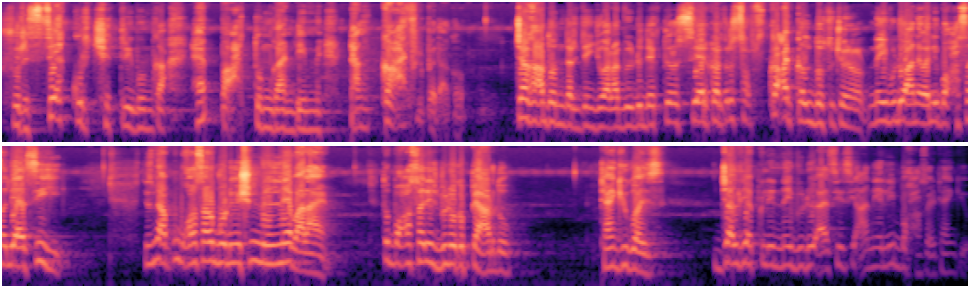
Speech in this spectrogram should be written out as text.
फिर से कुरुक्षेत्री भूमि का है पार तुम गांडी में, टंकार फिर पैदा करो। जगा दो अंदर जो वाला वीडियो देखते रहो शेयर करते रहो सब्सक्राइब कर लो दोस्तों चैनल नई वीडियो आने वाली बहुत सारी ऐसी ही, जिसमें आपको बहुत सारा मोटिवेशन मिलने वाला है। तो बहुत सारी इस वीडियो को प्यार दो। थैंक यू गाइज़ जल्दी आपके लिए नई वीडियो ऐसी ऐसी आने वाली, बहुत सारी थैंक यू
